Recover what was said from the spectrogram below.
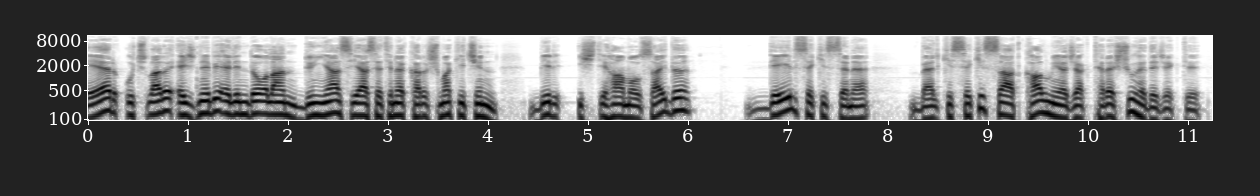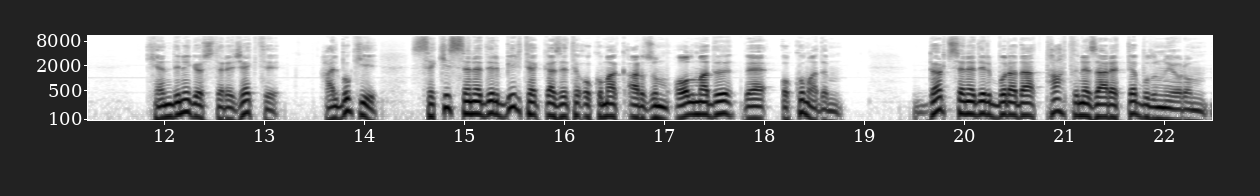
Eğer uçları ecnebi elinde olan dünya siyasetine karışmak için bir iştiham olsaydı, değil sekiz sene, belki sekiz saat kalmayacak tereşüh edecekti. Kendini gösterecekti. Halbuki sekiz senedir bir tek gazete okumak arzum olmadı ve okumadım. Dört senedir burada taht-ı nezarette bulunuyorum.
